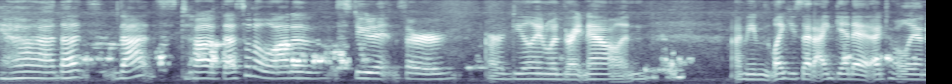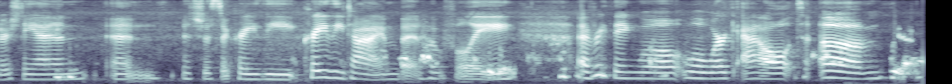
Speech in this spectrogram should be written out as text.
Yeah, that's that's tough. That's what a lot of students are are dealing with right now and I mean, like you said, I get it. I totally understand and it's just a crazy crazy time, but hopefully everything will will work out. Um Yeah.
